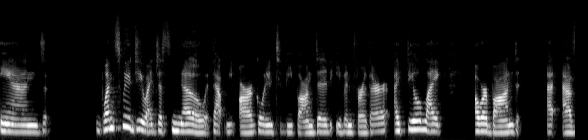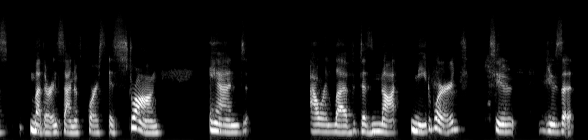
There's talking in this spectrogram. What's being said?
and once we do, I just know that we are going to be bonded even further. I feel like our bond as mother and son, of course, is strong. And our love does not need words to use a,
